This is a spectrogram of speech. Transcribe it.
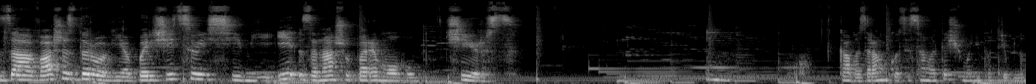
За ваше здоров'я, бережіть свої сім'ї і за нашу перемогу. Cheers! Кава зранку це саме те, що мені потрібно.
